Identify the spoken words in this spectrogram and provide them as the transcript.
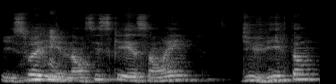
Isso aí, não se esqueçam, hein? Divirtam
